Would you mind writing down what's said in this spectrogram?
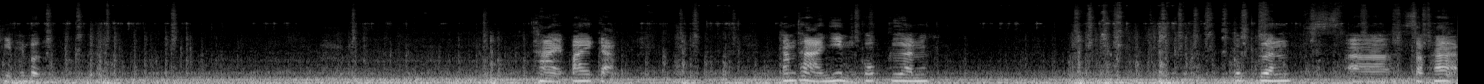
คลิปให้เบิ่งถ่ายไปกับทำถ่ายยิ้มกบเกลือนกบเกลือนอสภาพ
